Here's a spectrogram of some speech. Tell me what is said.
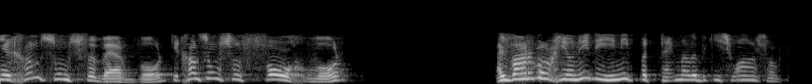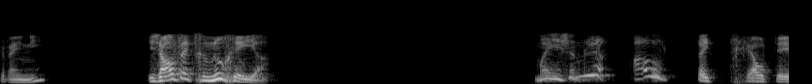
Jy gaan soms verwerp word, jy gaan soms vervolg word. Hy waarborg jou nie dat jy nie partymal 'n bietjie swaar sal kry nie. Dis altyd genoeg hê ja. Maar jy sien nie altyd geld hê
